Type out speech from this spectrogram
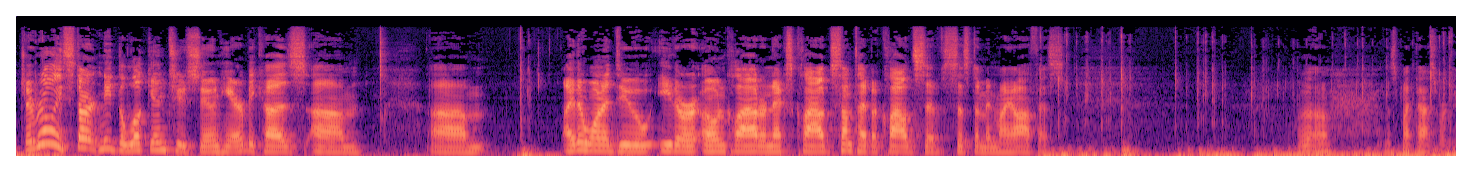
which I really start need to look into soon here because um, um, either want to do either ownCloud or Nextcloud, some type of cloud system in my office. Uh-oh. That's my password.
